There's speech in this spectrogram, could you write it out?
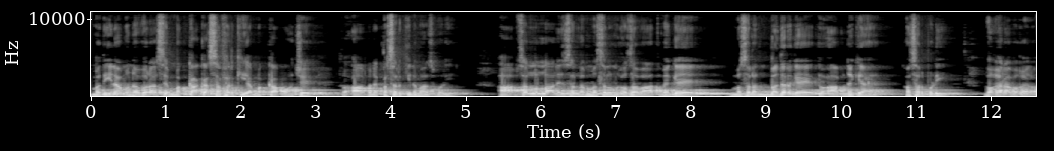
مدینہ منورہ سے مکہ کا سفر کیا، مکہ پہنچے۔ تو آپ نے قصر کی نماز پڑھی۔ آپ صلی اللہ علیہ وسلم مثلاً غزوات میں گئے، مثلاً بدر گئے تو آپ نے کیا ہے؟ قصر پڑھی۔ وغیرہ وغیرہ۔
